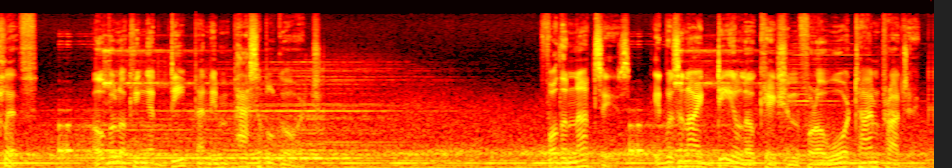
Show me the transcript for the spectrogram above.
cliff overlooking a deep and impassable gorge. For the Nazis, it was an ideal location for a wartime project,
